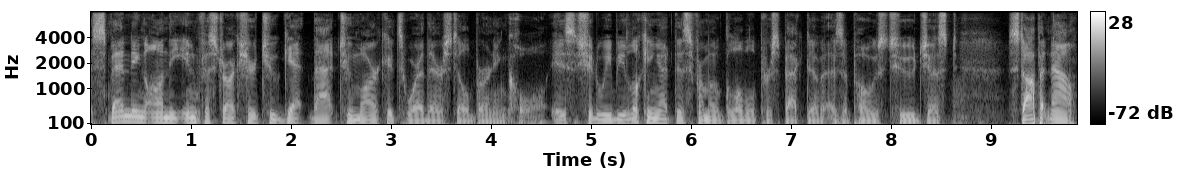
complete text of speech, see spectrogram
spending on the infrastructure to get that to markets where they're still burning coal? Is should we be looking at this from a global perspective as opposed to just stop it now?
